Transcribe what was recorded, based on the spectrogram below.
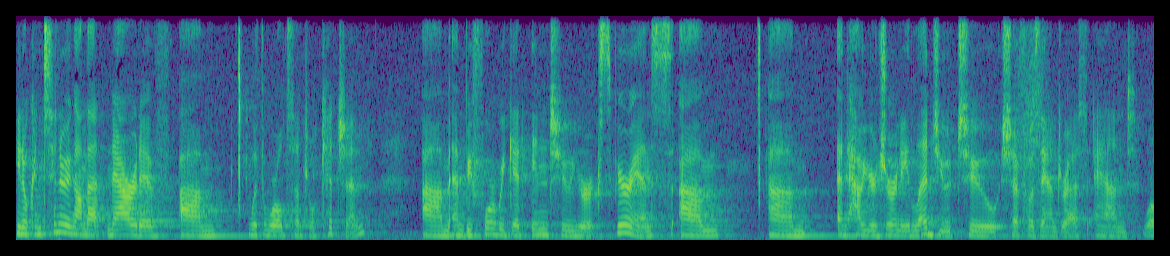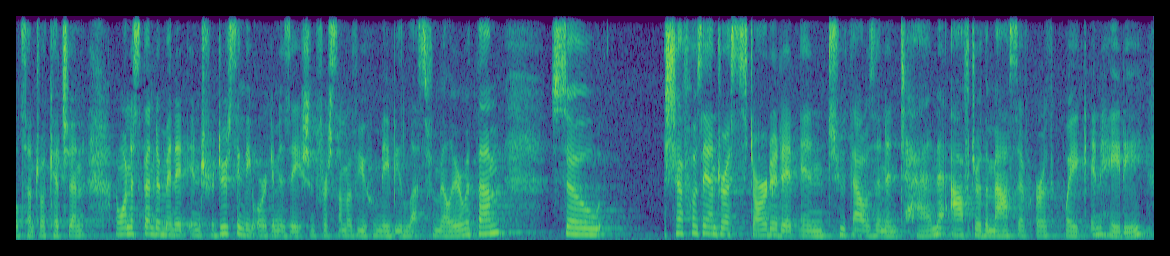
you know, continuing on that narrative um, with World Central Kitchen, um, and before we get into your experience um, um, and how your journey led you to Chef Jose Andres and World Central Kitchen, I want to spend a minute introducing the organization for some of you who may be less familiar with them. So, Chef Jose Andres started it in 2010 after the massive earthquake in Haiti,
